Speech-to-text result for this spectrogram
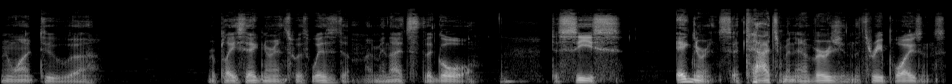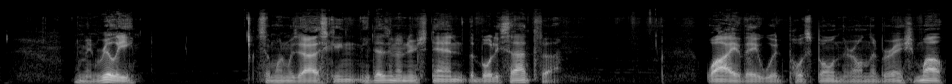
We want to uh, replace ignorance with wisdom. I mean, that's the goal to cease ignorance, attachment, and aversion, the three poisons. I mean, really someone was asking, he doesn't understand the bodhisattva, why they would postpone their own liberation. Well,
